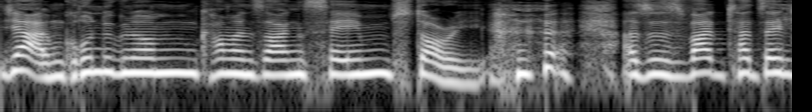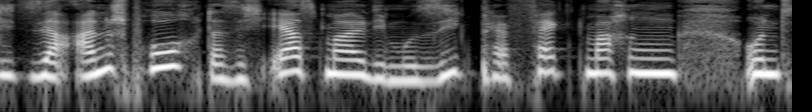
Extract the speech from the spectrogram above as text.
ja, im Grunde genommen kann man sagen, same story. Also es war tatsächlich dieser Anspruch, dass ich erstmal die Musik perfekt machen und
